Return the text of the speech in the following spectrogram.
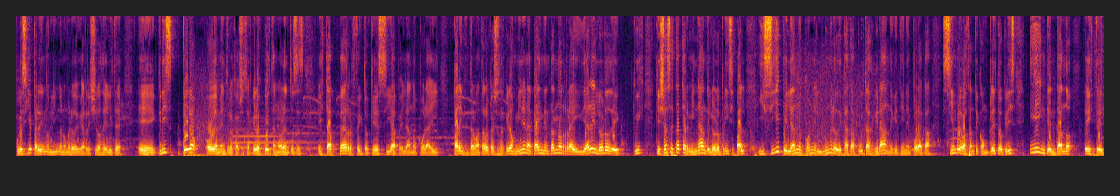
porque sigue perdiendo un lindo número de guerrilleros de élite eh, Chris, pero obviamente los caballos arqueros cuestan oro, entonces está perfecto que siga peleando por ahí para intentar matar a los caballos arqueros. Miren acá intentando raidear el oro de Twig que ya se está terminando el oro principal y sigue peleando con el número de catapultas grande que tiene por acá. Siempre bastante completo Chris e intentando, este,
